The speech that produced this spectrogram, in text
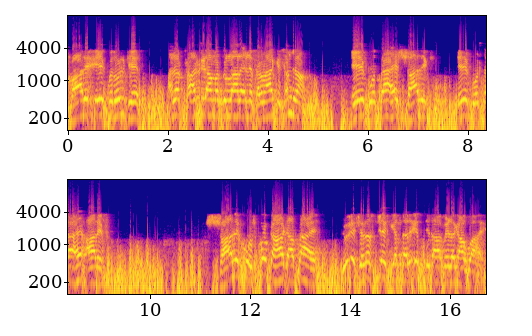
ہمارے ایک بزرگ کے حضرت خانوی رحمۃ اللہ علیہ نے فرمایا کہ سمجھنا، ایک ہوتا ہے شالق ایک ہوتا ہے عارف۔ شالق اس کو کہا جاتا ہے جو اس رستے کے اندر ابتدا میں لگا ہوا ہے۔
